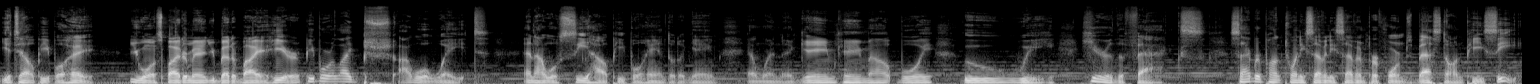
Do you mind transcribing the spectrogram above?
You tell people, hey, you want Spider Man, you better buy it here. People are like, I will wait and I will see how people handle the game. And when the game came out, boy, ooh wee, here are the facts. Cyberpunk 2077 performs best on PC.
